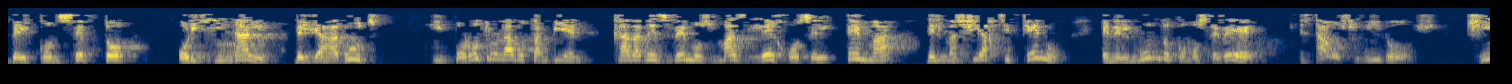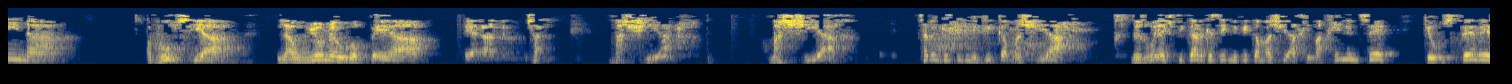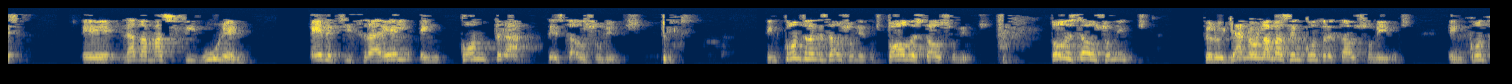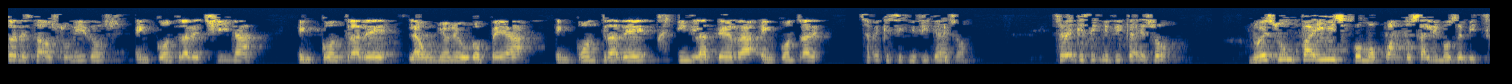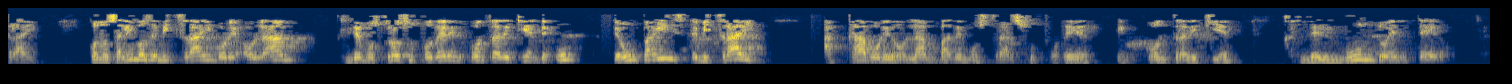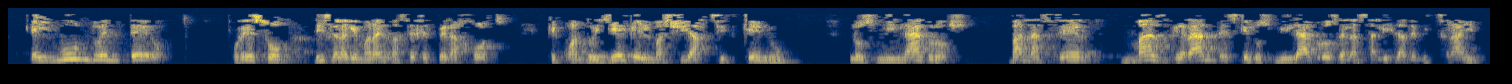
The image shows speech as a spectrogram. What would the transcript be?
del concepto original del Yahadut. Y por otro lado también, cada vez vemos más lejos el tema del Mashiach Tzidkenu. En el mundo como se ve, Estados Unidos, China, Rusia, la Unión Europea, eh, o sea, Mashiach, Mashiach. ¿Saben qué significa Mashiach? Les voy a explicar qué significa Mashiach. Imagínense que ustedes eh, nada más figuren Eretz Israel en contra de Estados Unidos. En contra de Estados Unidos, todo Estados Unidos. Todo Estados Unidos. Pero ya no nada más en contra de Estados Unidos. En contra de Estados Unidos, en contra de China, en contra de la Unión Europea, en contra de Inglaterra, en contra de... ¿Saben qué significa eso? ¿Saben qué significa eso? No es un país como cuando salimos de Mitzrayim. Cuando salimos de Mitzrayim, Boreolam demostró su poder en contra de quién? De un, de un país, de Mitzrayim. Acá Boreolam va a demostrar su poder en contra de quién? Del mundo entero. El mundo entero. Por eso dice la Gemara en Masejet Berajot que cuando llegue el Mashiach Tzidkenu, los milagros van a ser más grandes que los milagros de la salida de Mitzrayim,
